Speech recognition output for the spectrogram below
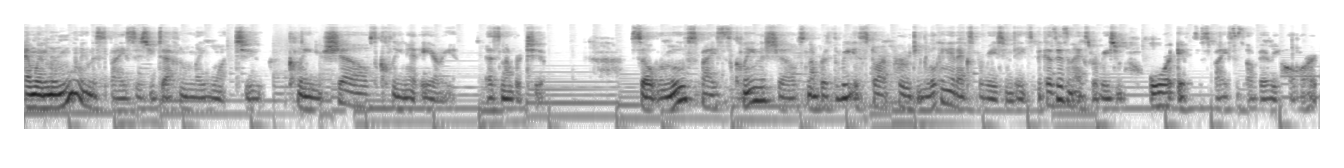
And when removing the spices, you definitely want to clean your shelves, clean that area. That's number two. So remove spices, clean the shelves. Number three is start purging, looking at expiration dates because there's an expiration. Or if the spices are very hard,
